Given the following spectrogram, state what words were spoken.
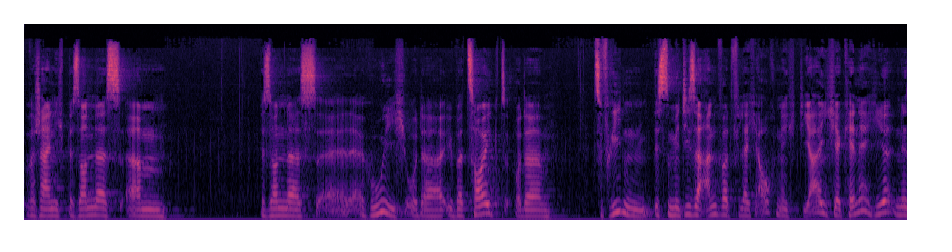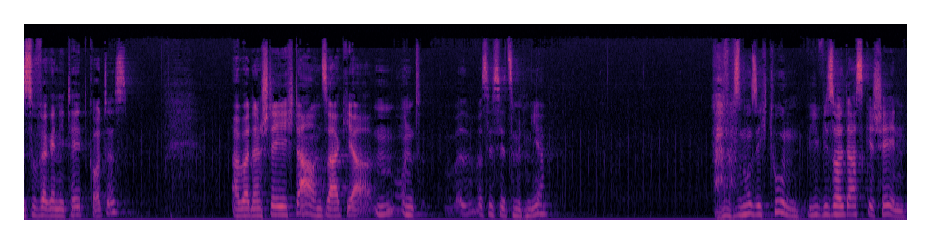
wahrscheinlich besonders, ähm, besonders äh, ruhig oder überzeugt oder zufrieden bist du mit dieser Antwort vielleicht auch nicht. Ja, ich erkenne hier eine Souveränität Gottes, aber dann stehe ich da und sage, ja, mm, und was ist jetzt mit mir? Was muss ich tun? Wie, wie soll das geschehen?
